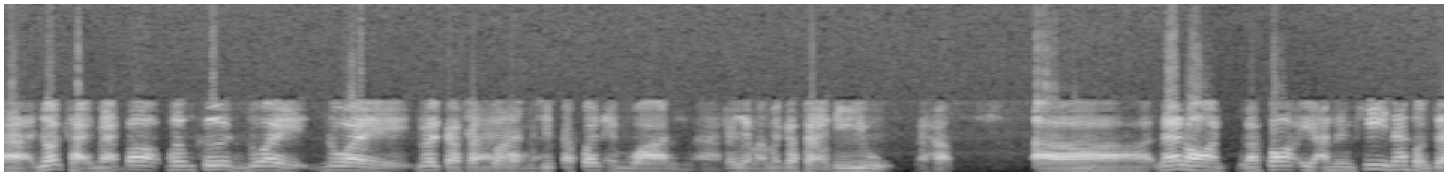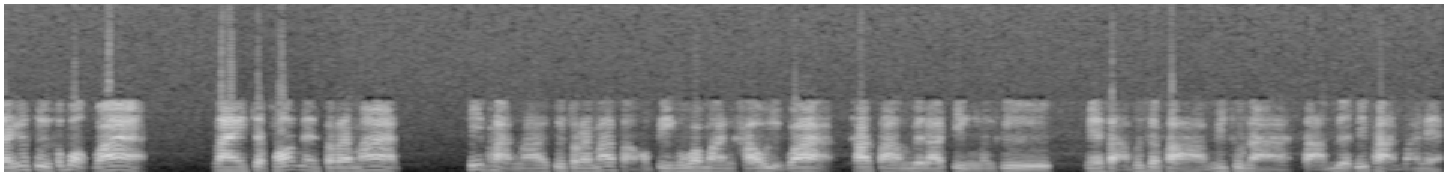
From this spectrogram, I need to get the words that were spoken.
อ่ายอดขายแม็กก็เพิ่มขึ้นด้วยด้วยด้วยกระแส M1 ของชิป Apple M1 อ่าก็ยังทำให้กระแสดีอยู่นะครับอ่าแน่นอนแล้วก็อีกอันหนึ่งที่น่าสนใจก็คือเขาบอกว่าในเฉพาะในไตรมาสที่ผ่านมาคือไตรมาสสามของปีงบประมาณเขาหรือว่าถ้าตามเวลาจริงมันคือเมษาพฤษภามิถุนาสามเดือนที่ผ่านมาเนี่ย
